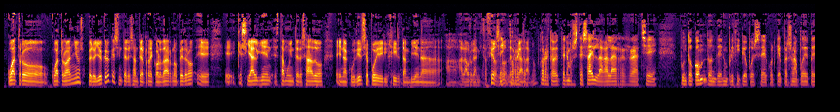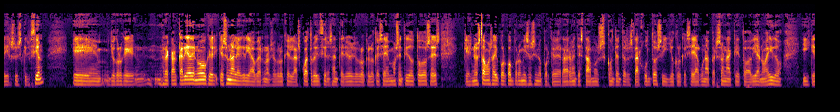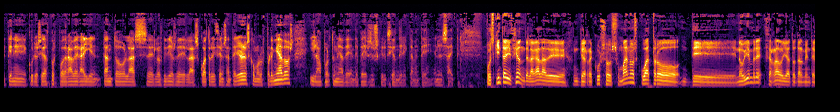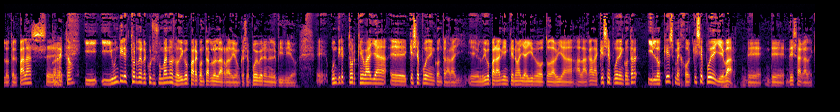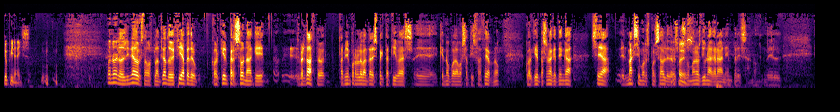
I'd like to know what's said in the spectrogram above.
cuatro cuatro, años, pero yo creo que es interesante recordar, ¿no, Pedro? Eh, eh, que si alguien está muy interesado en acudir, se puede dirigir también a, la organización de correcto, la gala, ¿no? Correcto, tenemos este site, la gala donde en un principio pues eh, cualquier persona puede pedir su inscripción eh, yo creo que recalcaría de nuevo que, es una alegría vernos. Yo creo que en las cuatro ediciones anteriores, yo creo que lo que hemos sentido todos es que no estamos ahí por compromiso, sino porque verdaderamente estábamos contentos de estar juntos y yo creo que si hay alguna persona que todavía no ha ido y que tiene curiosidad, pues podrá ver ahí en, tanto las, eh, los vídeos de las cuatro ediciones anteriores como los premiados y la oportunidad de pedir suscripción directamente en el site. Pues quinta edición de la Gala de, Recursos Humanos, 4 de noviembre, cerrado ya totalmente el Hotel Palace. Eh, Correcto. Y, un director de Recursos Humanos, lo digo para contarlo en la radio, aunque se puede ver en el vídeo. Eh, un director que vaya, eh, ¿qué se puede encontrar allí? lo digo para alguien que no haya ido todavía a la gala, ¿qué se puede encontrar? Y lo que es mejor, ¿qué se puede llevar de, de esa gala? ¿Qué opináis? Bueno, en la línea de lo que estamos planteando, decía Pedro, cualquier persona que, es verdad, pero también por no levantar expectativas eh, que no podamos satisfacer, ¿no? Cualquier persona que tenga, sea el máximo responsable de recursos humanos de una gran empresa, ¿no?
